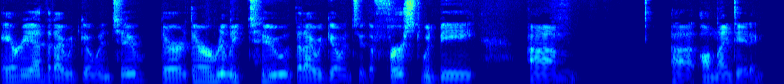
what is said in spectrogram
area that I would go into, there there are really two that I would go into. The first would be um, uh, online dating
